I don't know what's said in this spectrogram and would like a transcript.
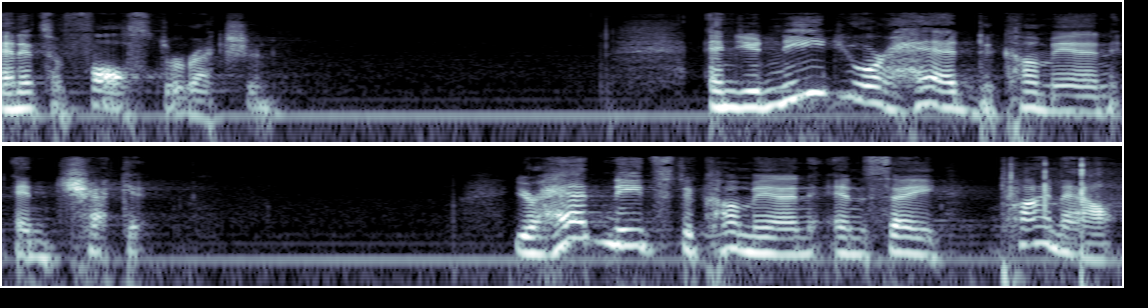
and it's a false direction. And you need your head to come in and check it. Your head needs to come in and say, time out.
